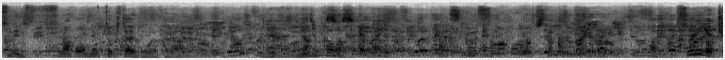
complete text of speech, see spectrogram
常にスマホを持っておきたい方やから。じゃあなんかは。あそういえば今日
